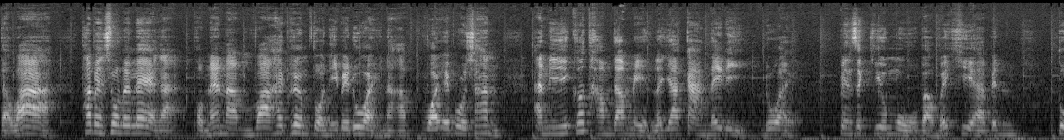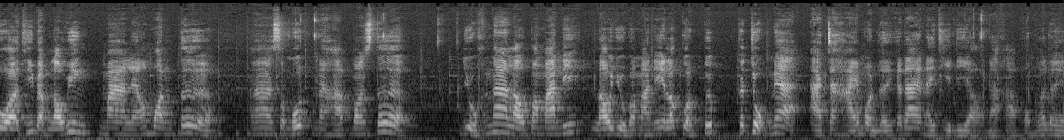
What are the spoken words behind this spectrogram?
แต่ว่าถ้าเป็นช่วงแรก ๆอะ ผมแนะนำว่าให้เพิ่มตัวนี้ไปด้วยนะครับ Void Explosion อันนี้ก็ทำดาเมจระยะกลางได้ดีด้วย เป็นสกิลหมู่แบบไว้เคลียร์เป็น ตัวที่แบบเราวิ่งมาแล้วมอนเตอร์สมมตินะครับมอนสเตอร์อยู่ข้างหน้าเราประมาณนี้เราอยู่ประมาณนี้เรากดปุ๊บกระจุกเนี่ยอาจจะหายหมดเลยก็ได้ในทีเดียวนะครับผมก็เลย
